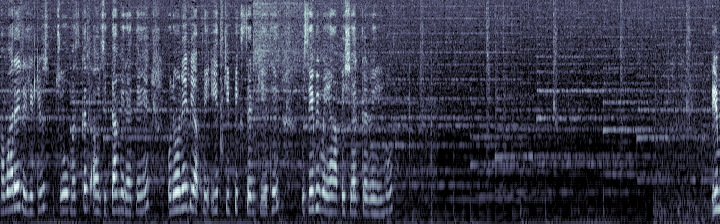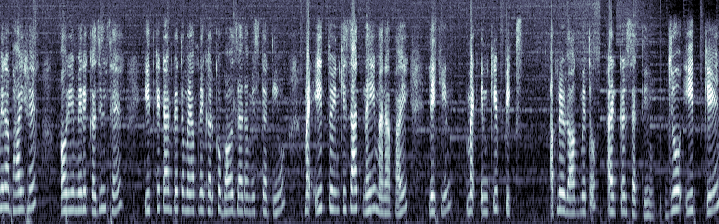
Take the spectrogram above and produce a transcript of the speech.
हमारे रिलेटिव्स जो मस्कत और जिद्दा में रहते हैं, उन्होंने भी अपनी ईद की पिक सेंड किए थे। उसे भी मैं यहाँ पे शेयर कर रही हूँ। ये मेरा भाई है और ये मेरे कजिन्स हैं। ईद के टाइम पे तो मैं अपने घर को बहुत ज़्यादा मिस करती हूँ। मैं ईद तो इनके साथ नहीं मना पाई, लेकिन मैं इनके पिक्स अपने व्लॉग में तो ऐड कर सकती हूँ। जो ईद के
